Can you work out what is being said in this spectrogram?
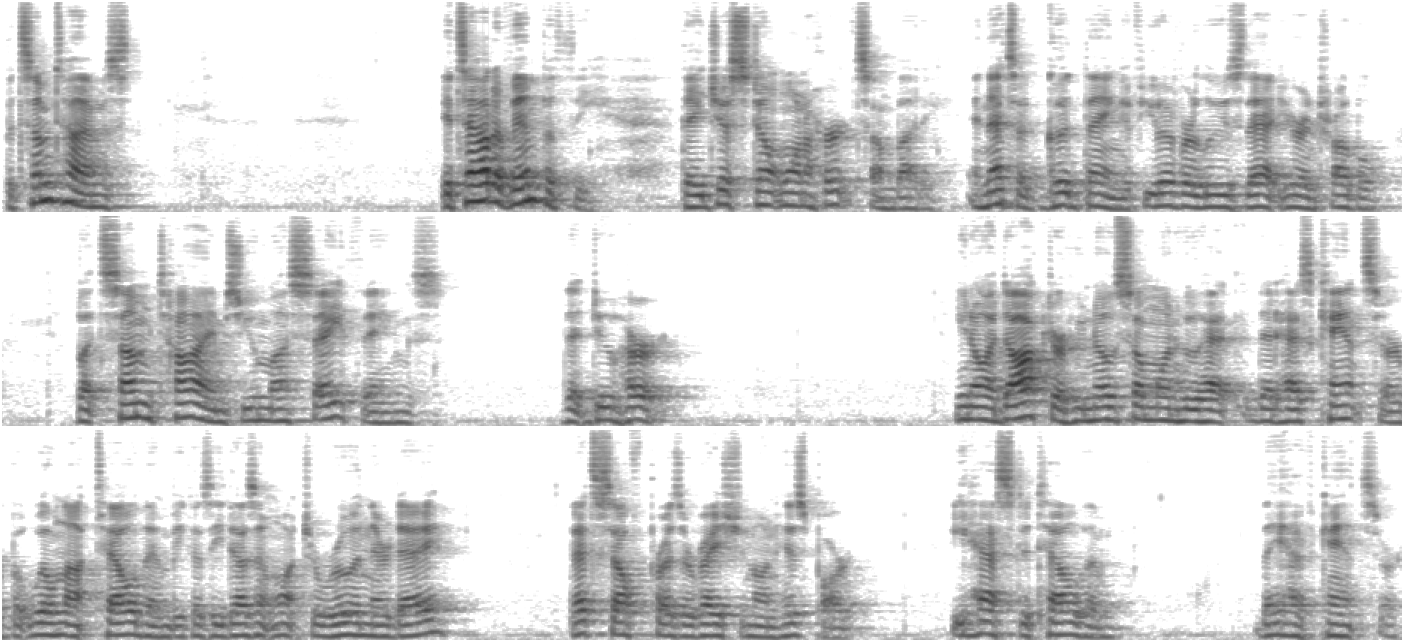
but sometimes it's out of empathy. They just don't want to hurt somebody. And that's a good thing. If you ever lose that, you're in trouble. But sometimes you must say things that do hurt. You know, a doctor who knows someone who ha- that has cancer but will not tell them because he doesn't want to ruin their day, that's self preservation on his part. He has to tell them they have cancer.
